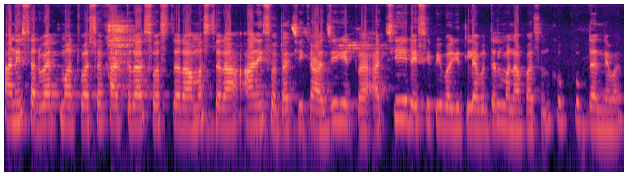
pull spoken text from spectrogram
आणि सर्वात महत्त्वाचं खात राहा स्वस्त राहा मस्त राहा आणि स्वतःची काळजी घेत राहा. आजची ही रेसिपी बघितल्याबद्दल मनापासून खूप खूप धन्यवाद.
